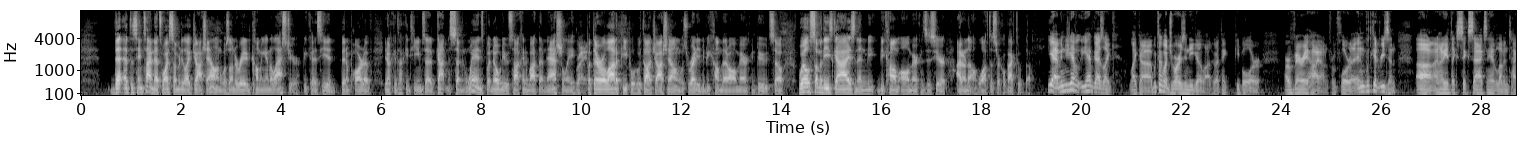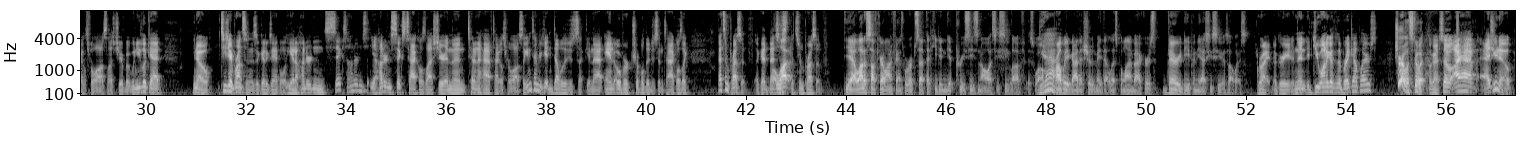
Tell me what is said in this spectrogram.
that at the same time that's why somebody like Josh Allen was underrated coming into last year because he had been a part of you know Kentucky teams that had gotten to seven wins but nobody was talking about them nationally. Right. but there are a lot of people who thought Josh Allen was ready to become that all-American dude. So will some of these guys and then be, become all-Americans this year? I don't know. We'll have to circle back to it though. Yeah, I mean you have you have guys like like uh, we talk about Jabari Zuniga a lot, who I think people are are very high on from Florida, and with good reason. Uh, I know he had like six sacks and he had 11 tackles for loss last year, but when you look at you know, T.J. Brunson is a good example. He had 106, 100, yeah, 106 tackles last year, and then 10 and a half tackles for loss. Like anytime you're getting double digits like in that, and over triple digits in tackles, like that's impressive. Like that, that's just, lot- that's impressive. Yeah, a lot of South Carolina fans were upset that he didn't get preseason All SEC love as well. Yeah. probably a guy that should have made that list. But linebacker is very deep in the SEC as always. Right, agreed. And then, do you want to go through the breakout players? Sure, let's do it. Okay, so I have, as you know,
